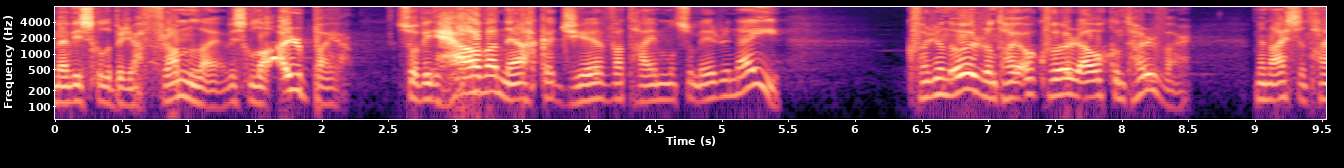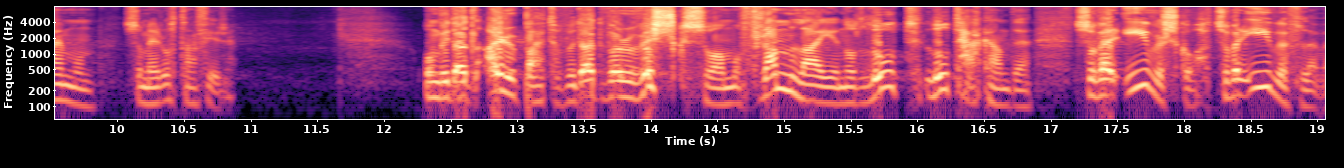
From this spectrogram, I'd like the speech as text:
men vi skulle byrja framleia, vi skulle arbeida. Så vi hava nekka djeva taimon som er i nei. Hver en øren tar jeg og hver av okken tørvar, men eisen taimon som er utanfyrir om vi død arbeid, om vi død var virksom og framleien og lot, lotakande, så var iverskott, så var iverflå,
